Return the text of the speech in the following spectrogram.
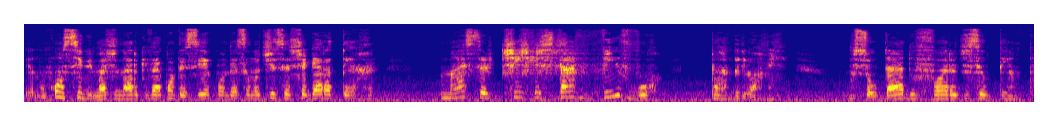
Eu não consigo imaginar o que vai acontecer quando essa notícia chegar à Terra. Master Chief está vivo. Pobre homem. Um soldado fora de seu tempo.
